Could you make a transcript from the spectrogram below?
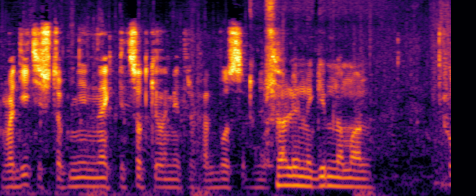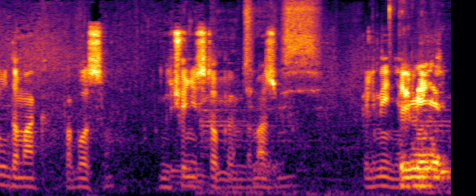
Водите, чтобы не на 500 километров от босса. блядь. Шалин и гимноман. Фул дамаг по боссу. Ничего не стопаем, дамажим. Пельмени. Пельмени.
